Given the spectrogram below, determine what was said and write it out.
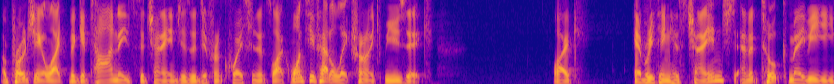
approaching it like the guitar needs to change is a different question. It's like once you've had electronic music, like everything has changed and it took maybe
